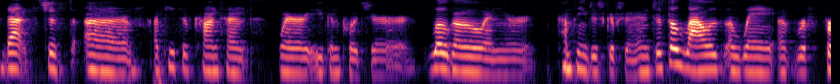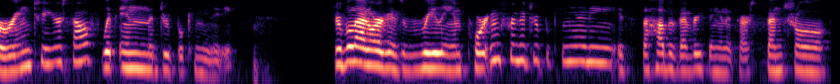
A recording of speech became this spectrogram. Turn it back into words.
that's just a, a piece of content where you can put your logo and your company description, and it just allows a way of referring to yourself within the Drupal community. Drupal.org is really important for the Drupal community. It's the hub of everything, and it's our central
